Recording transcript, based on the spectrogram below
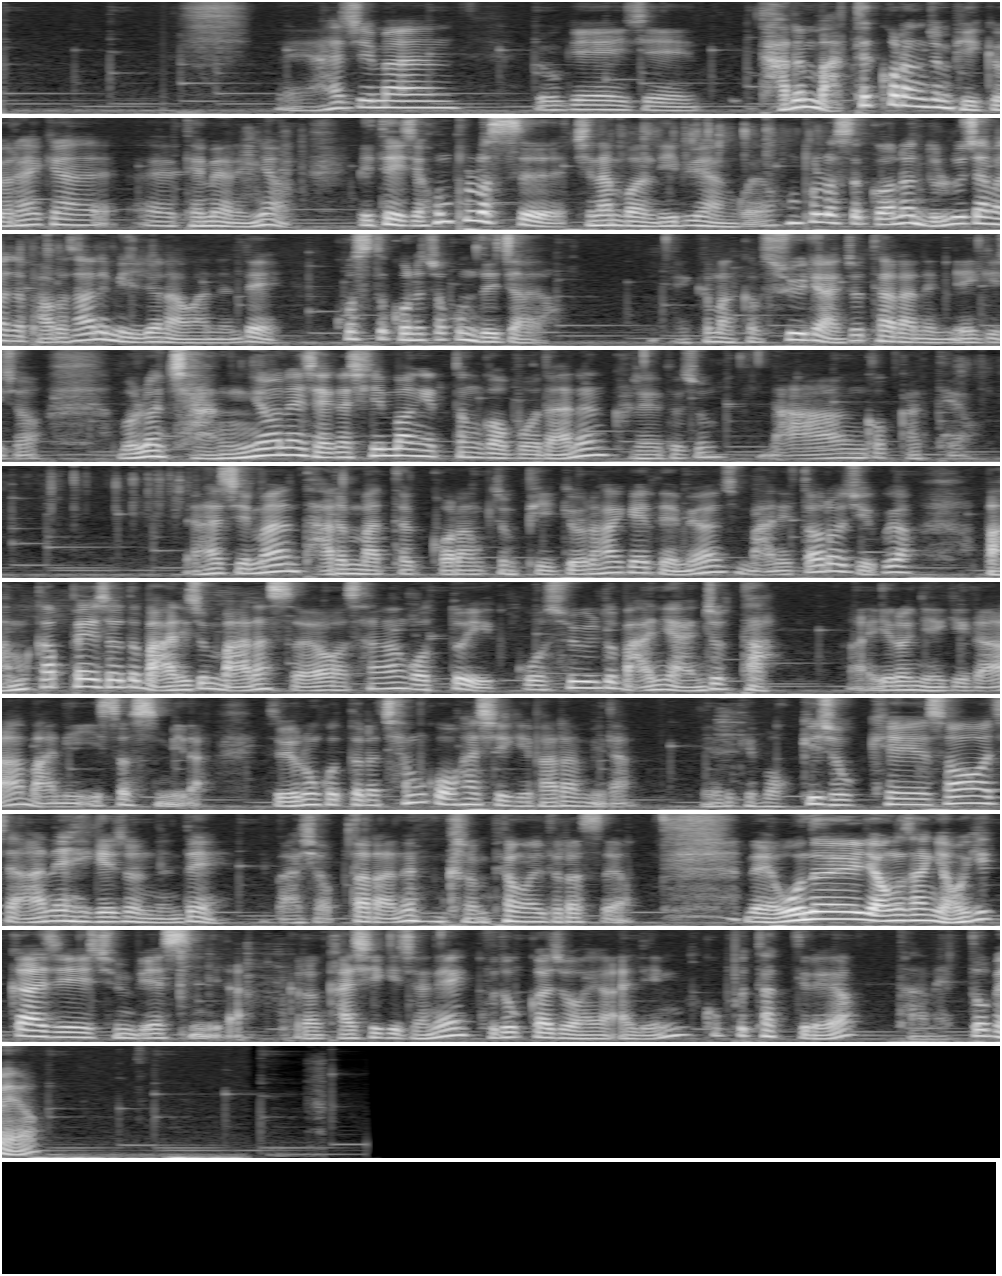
네, 하지만 요게 이제 다른 마트 거랑 좀 비교를 하게 되면은요 밑에 이제 홈플러스 지난번 리뷰한 거예요 홈플러스 거는 누르자마자 바로 살이 밀려 나왔는데 코스트코는 조금 늦어요. 네, 그만큼 수율이 안 좋다라는 얘기죠. 물론 작년에 제가 실망했던 것보다는 그래도 좀 나은 것 같아요. 네, 하지만 다른 마트 거랑 좀 비교를 하게 되면 좀 많이 떨어지고요. 맘카페에서도 말이 좀 많았어요. 상한 것도 있고 수율도 많이 안 좋다. 아, 이런 얘기가 많이 있었습니다. 그래서 이런 것들은 참고하시기 바랍니다 이렇게 먹기 좋게 해서 이제 아내에게 줬는데 맛이 없다라는 그런 평을 들었어요. 네, 오늘 영상 여기까지 준비했습니다. 그럼 가시기 전에 구독과 좋아요, 알림 꼭 부탁드려요. 다음에 또 봬요.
